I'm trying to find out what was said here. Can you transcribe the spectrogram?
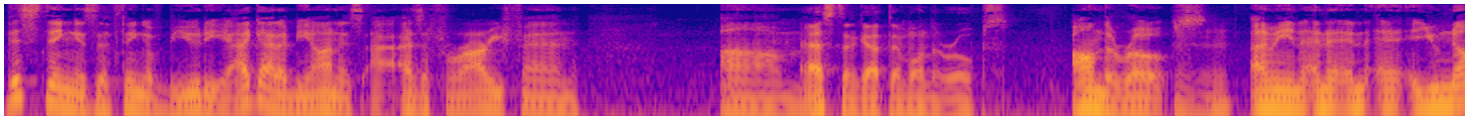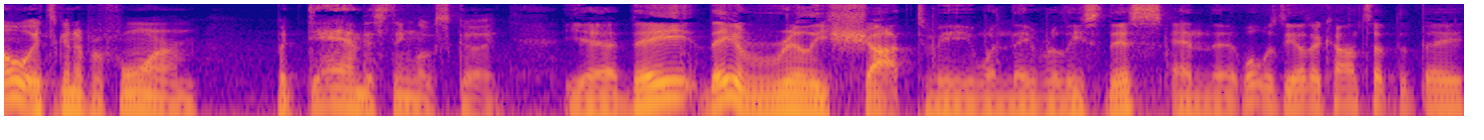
this thing is a thing of beauty. I gotta be honest, I, as a Ferrari fan, um, Aston got them on the ropes. on the ropes. Mm-hmm. I mean, and, and and you know it's gonna perform, but damn, this thing looks good. Yeah, they they really shocked me when they released this and the what was the other concept that they?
